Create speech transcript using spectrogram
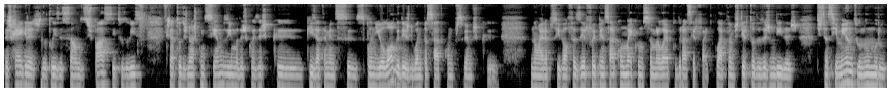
das regras de utilização dos espaços e tudo isso que já todos nós conhecemos. E uma das coisas que, que exatamente se, se planeou logo, desde o ano passado, quando percebemos que não era possível fazer, foi pensar como é que um Summer Lab poderá ser feito. Claro que vamos ter todas as medidas distanciamento, o número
